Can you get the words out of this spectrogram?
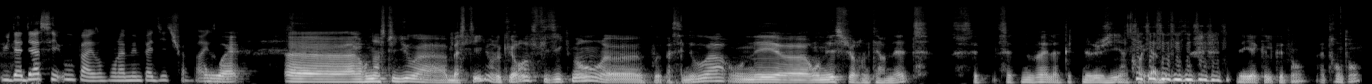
Udada, c'est où par exemple? On l'a même pas dit, tu vois, par exemple. Ouais. Euh, alors on a un studio à Bastille, en l'occurrence, physiquement. Euh, vous pouvez passer nous voir. On est, euh, on est sur Internet, cette, cette nouvelle technologie incroyable, il y a quelques temps, à 30 ans,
